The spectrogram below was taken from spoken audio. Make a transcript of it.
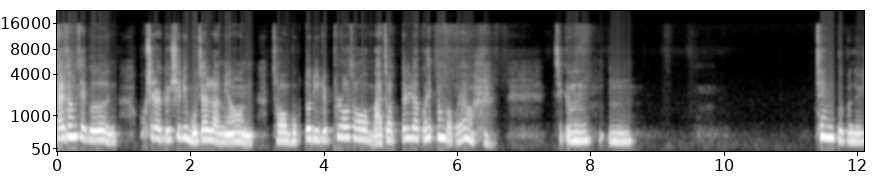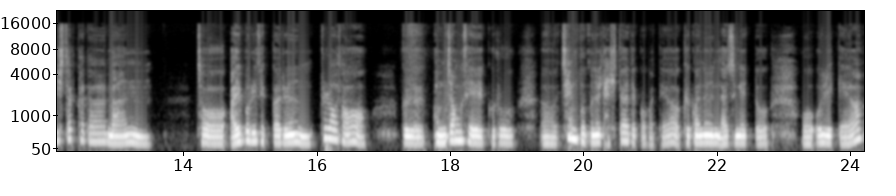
빨강색은 혹시라도 실이 모자라면 저 목도리를 풀어서 마저 뜨려고 했던 거고요. 지금 음, 챙 부분을 시작하다만 저 아이보리 색깔은 풀러서 그 검정색으로 어, 챙 부분을 다시 떠야 될 것 같아요. 그거는 나중에 또 어, 올릴게요.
